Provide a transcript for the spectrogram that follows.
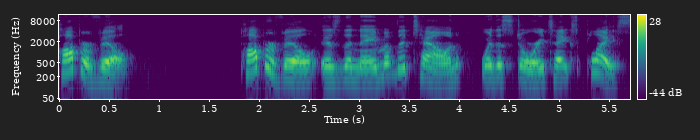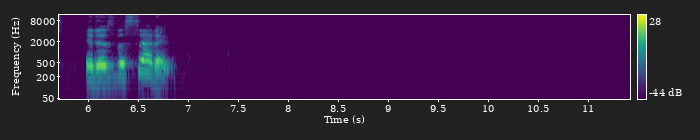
Popperville. Popperville is the name of the town where the story takes place. It is the setting.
